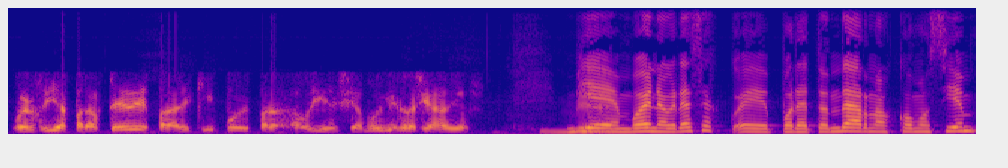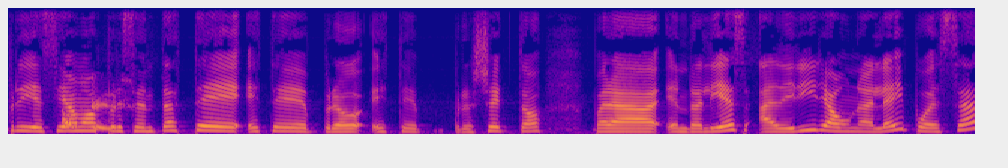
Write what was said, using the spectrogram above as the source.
Buenos días para ustedes, para el equipo y para la audiencia. Muy bien, gracias a Dios. Bien, bueno, gracias eh, por atendernos. Como siempre decíamos, presentaste este este proyecto para, en realidad, es adherir a una ley, ¿puede ser?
